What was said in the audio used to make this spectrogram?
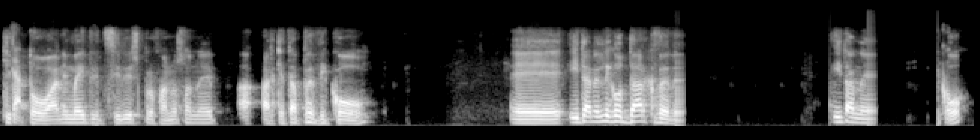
Κοίτα, το animated series προφανώς ήταν α- αρκετά παιδικό. Ε, ήταν λίγο dark βέβαια. Ήταν παιδικό.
